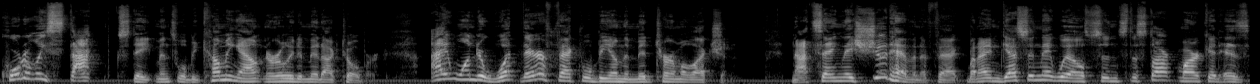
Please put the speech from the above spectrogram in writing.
Quarterly stock statements will be coming out in early to mid October. I wonder what their effect will be on the midterm election. Not saying they should have an effect, but I'm guessing they will since the stock market has,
